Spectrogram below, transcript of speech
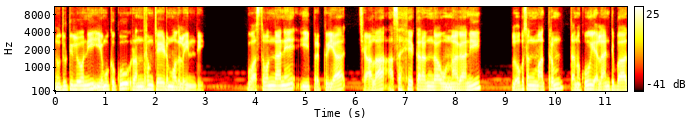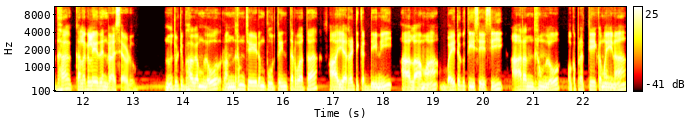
నుదుటిలోని ఎముకకు రంధ్రం చేయడం మొదలైంది. వాస్తవంగానే ఈ ప్రక్రియ చాలా అసహ్యకరంగా ఉన్నా కానీ లోపసంగ్ మాత్రం తనకు ఎలాంటి బాధ కలగలేదని రాశాడు. నుదుటి భాగంలో రంధ్రం చేయడం పూర్తయిన తర్వాత ఆ ఎర్రటి కడ్డీని ఆ లామ బయటకు తీసేసి ఆ రంధ్రంలో ఒక ప్రత్యేకమైన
